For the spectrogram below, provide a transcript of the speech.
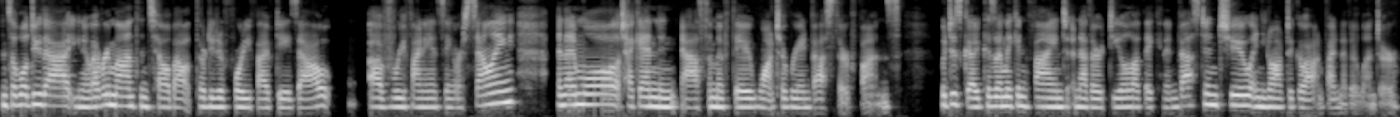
And so we'll do that, you know, every month until about 30 to 45 days out of refinancing or selling. And then we'll check in and ask them if they want to reinvest their funds, which is good because then we can find another deal that they can invest into and you don't have to go out and find another lender.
